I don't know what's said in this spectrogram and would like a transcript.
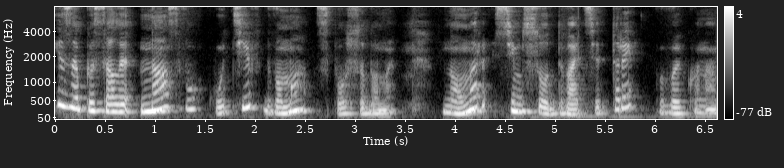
і записали назву кутів двома способами. Номер 723 виконано.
